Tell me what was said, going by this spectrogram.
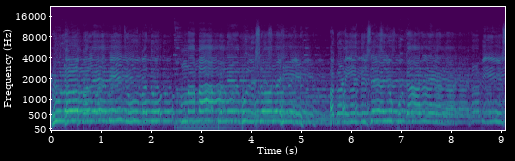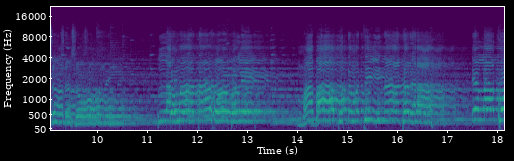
ભૂલો ભલે બીજું બધું મા બાપને ભૂલશો નહીં. અગણિત છે ઉપકારે સરસો નહીં. લમાતા હો ભલે. મા બાપ તમથી ના ઠરા એ લાખો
